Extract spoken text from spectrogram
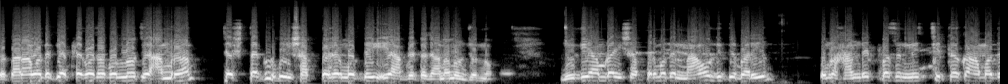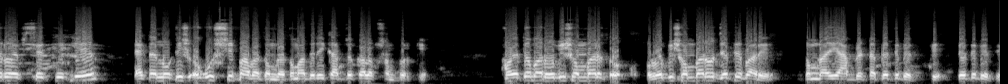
তো তারা আমাদেরকে একটা কথা বলল যে, আমরা চেষ্টা করব এই সপ্তাহের মধ্যেই এই আপডেটটা জানানোর জন্য। যদি আমরা এই সপ্তাহের মধ্যে নাও দিতে পারি তোমরা হান্ড্রেড পার্সেন্ট নিশ্চিত থাকো আমাদের ওয়েবসাইট থেকে একটা নোটিশ অবশ্যই পাবা তোমরা তোমাদের এই কার্যকলাপ সম্পর্কে। হয়তো বা রবি সোমবার, রবি সোমবারও যেতে পারে তোমরা এই আপডেটটা পেতে পেতে পেতে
